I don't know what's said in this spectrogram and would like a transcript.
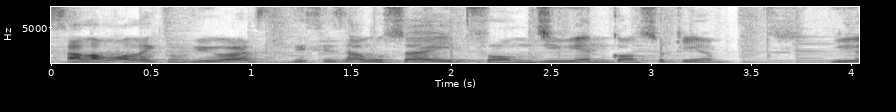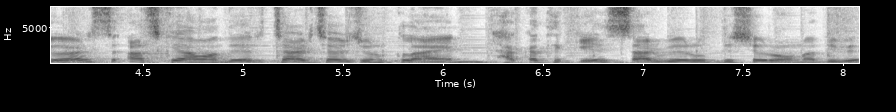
আসসালামু আলাইকুম, viewers. This is Abu Sayeed from GVN consortium viewers, আজকে আমাদের চার চারজন ক্লায়েন্ট ঢাকা থেকে সার্বিয়ার উদ্দেশ্যে রওনা দিবে।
